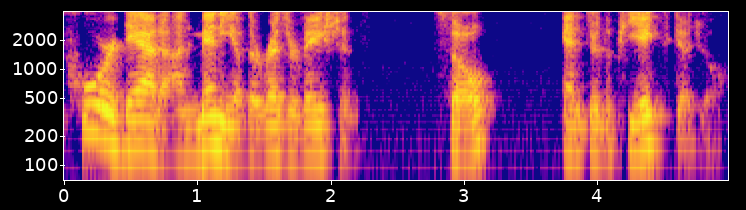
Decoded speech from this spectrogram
poor data on many of the reservations. So enter the P8 schedule.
